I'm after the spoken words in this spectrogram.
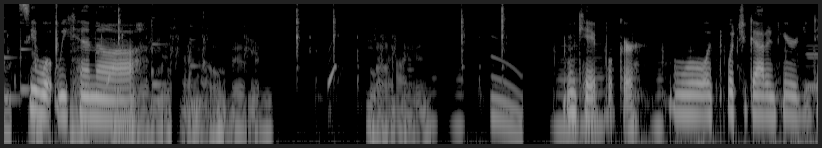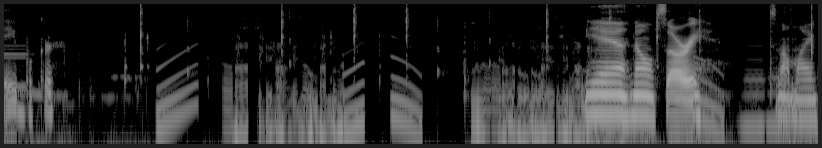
Let's see what we can, uh... Okay, Booker. Well, what, what you got in here today, Booker? Yeah, no, sorry. It's not mine.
